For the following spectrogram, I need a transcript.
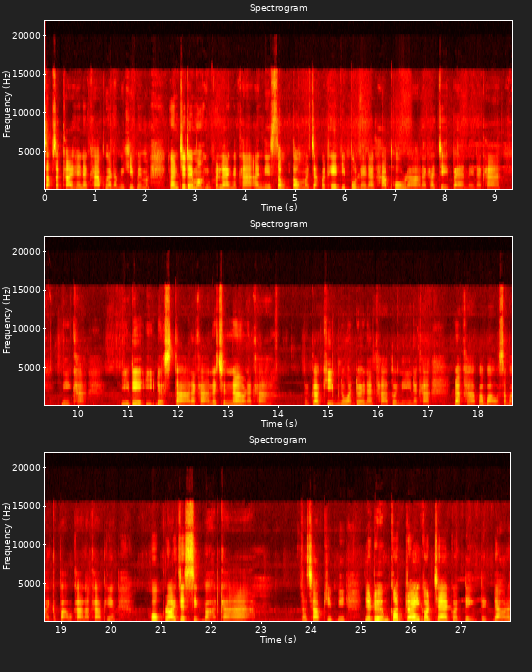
Subscribe ให้นะคะเผื่อเรามีคลิปใหม่ๆท่านจะได้มองเห็นคนแรกนะคะ อันนี้ส่งตรงมาจากประเทศญี่ปุ่นเลยนะคะ โพลานะคะเจแปนเลยนะคะ นี่ค่ะยี่เดอิเดอะสตาร์นะคะและชแนลนะคะ แล้วก็ครีมนวดด้วยนะคะตัวนี้นะคะ ราคาเบาๆสบายกระเป๋าค่ะ ราคาเพียง 670 บาทค่ะ ถ้าชอบคลิปนี้ อย่าลืมกดไลค์กดแชร์กดดิ่ง ติดดาวและ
